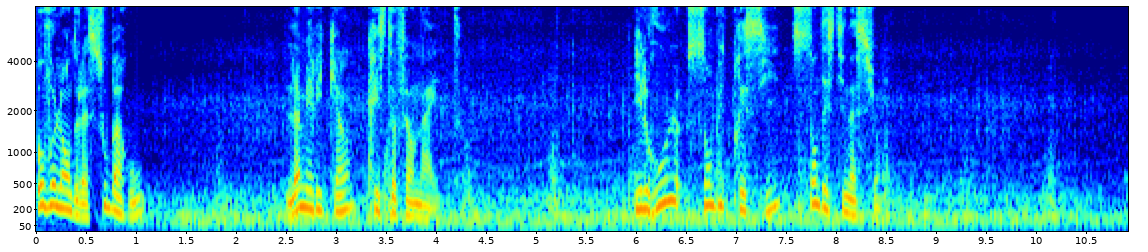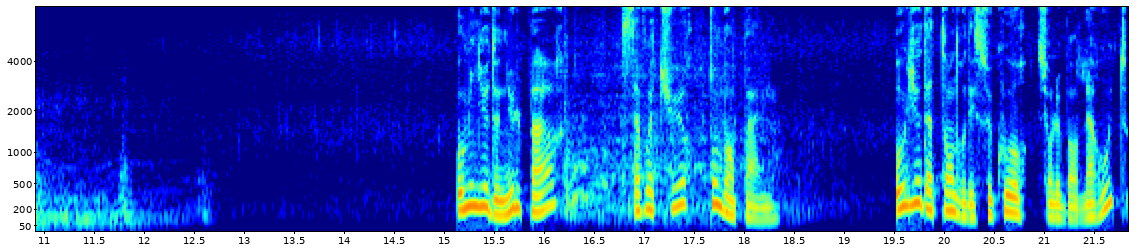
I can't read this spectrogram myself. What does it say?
Au volant de la Subaru, l'Américain Christopher Knight. Il roule sans but précis, sans destination. Au de nulle part, sa voiture tombe en panne. Au lieu d'attendre des secours sur le bord de la route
